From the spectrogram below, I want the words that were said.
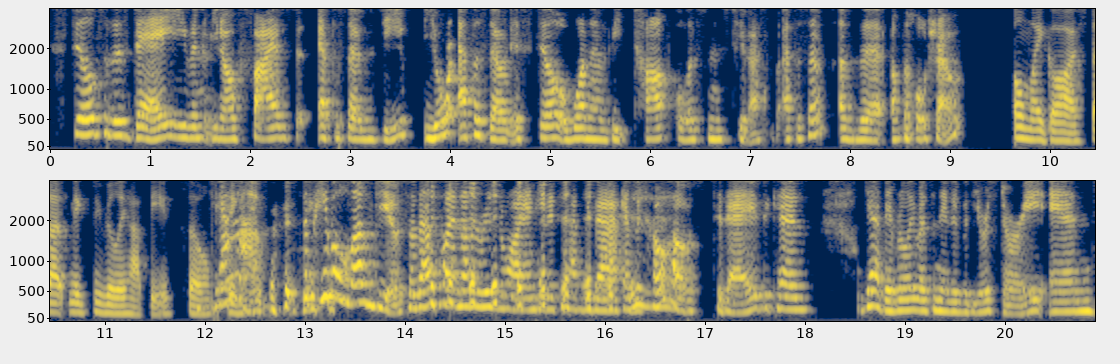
still to this day, even, you know, five episodes deep, your episode is still one of the top listens to episodes of the of the whole show. Oh my gosh, that makes me really happy. So yeah, the people loved you. So that's why another reason why I needed to have you back as a co-host today because yeah, they really resonated with your story and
